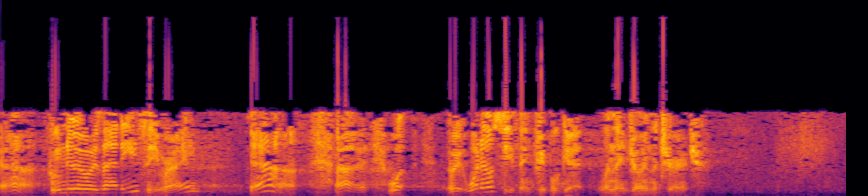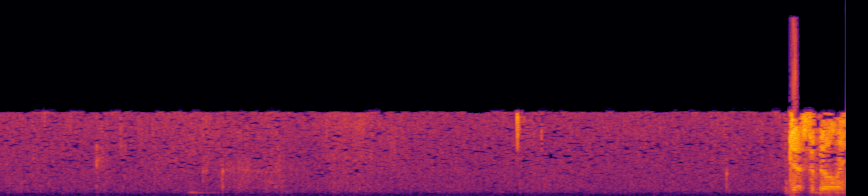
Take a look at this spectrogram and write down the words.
Yeah. Who knew it was that easy, right? Yeah. Uh, what, what else do you think people get when they join the church? Just a building.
